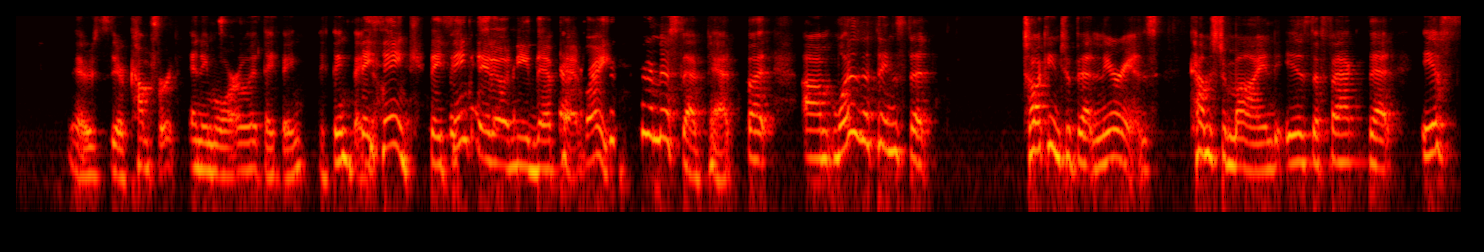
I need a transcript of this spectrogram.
there's their comfort anymore that they think they think they, they think they, they think they don't need that pet right. You're gonna miss that pet. But um, one of the things that talking to veterinarians comes to mind is the fact that if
